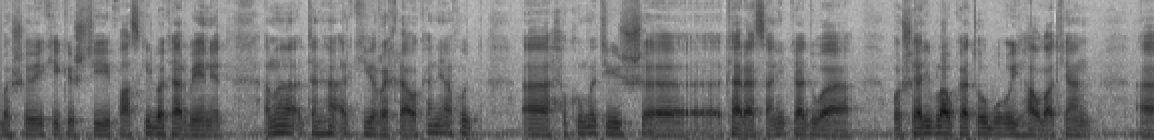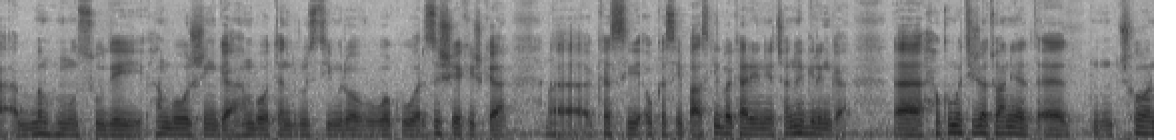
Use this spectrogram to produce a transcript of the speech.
بە شێوەیەکی گشتی پاسکیل بەکاربێنێت ئەمە تەنها ئەرکی ڕێکخراوەکانی یاخود حکوومەتیش کاراسانی بکات وە هۆشیاری بڵاو بکاتەوە بۆ ئەوی هاوڵاتیان بم هەموو سوودەی هەم بۆ ژینگە هەم بۆ تەندروستی مرۆڤ و وەکو وەرزشێکیشکە کەسی ئەو کەسی پاسکیل بەکارێنێت چەنە گرنگە حکوومەتیش دەتوانێت چۆن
